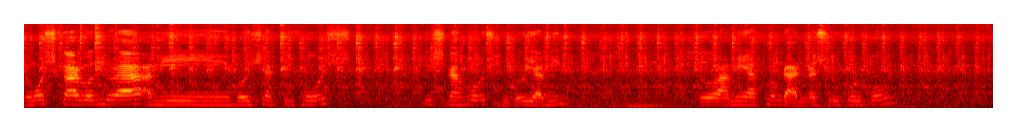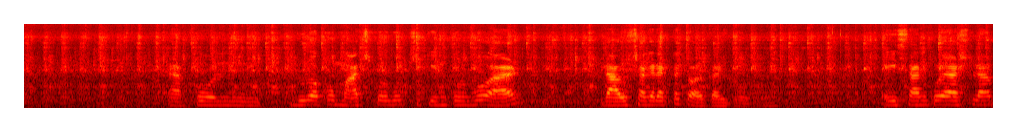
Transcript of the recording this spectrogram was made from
নমস্কার বন্ধুরা, আমি বৈশাখী ঘোষ, কৃষ্ণা ঘোষ, দুটোই আমি। তো আমি এখন রান্না শুরু করব। এখন দু রকম মাছ করব, চিকেন করব আর লাউ শাকের একটা তরকারি করব। এই স্নান করে আসলাম।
